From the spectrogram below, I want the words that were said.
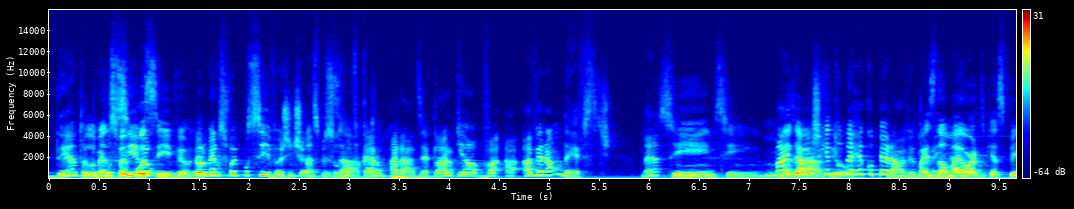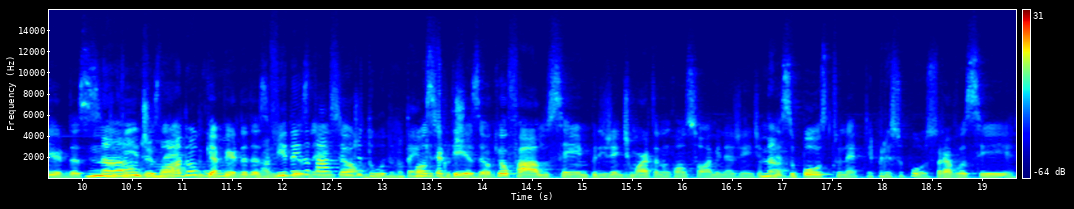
dentro Pelo do menos possível, foi possível, né? Pelo menos foi possível. A gente, as pessoas não Exato. ficaram paradas. É claro que haverá um déficit, né? Sim, sim. Mas eu acho que inegável. tudo é recuperável Mas também, não né? maior do que as perdas Não, de vidas, de modo né? algum. Do que a perda das a vidas, vida ainda né? está acima então, de tudo, não tem com que discutir, certeza. É né? o que eu falo sempre, gente morta não consome, né, gente? É Não. pressuposto, né? É pressuposto. Pra você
